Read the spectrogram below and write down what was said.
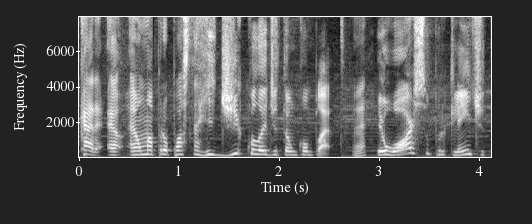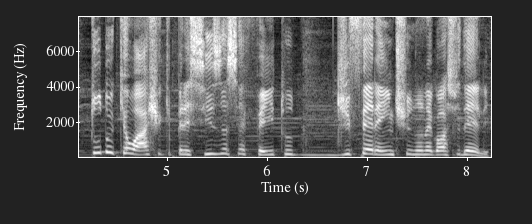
Cara, é, é uma proposta ridícula de tão completa, né? Eu orço para o cliente tudo o que eu acho que precisa ser feito diferente no negócio dele.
